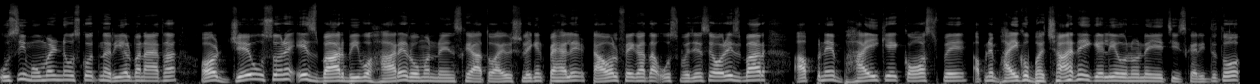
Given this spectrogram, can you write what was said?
उसी मोमेंट ने उसको इतना रियल बनाया था और जे उसो ने इस बार भी वो हारे रोमन रेंस के हाथों, आयुष। लेकिन पहले टावल फेंका था उस वजह से और इस बार अपने भाई के कॉस्ट पे, अपने भाई को बचाने के लिए उन्होंने ये चीज़ करी थी। तो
